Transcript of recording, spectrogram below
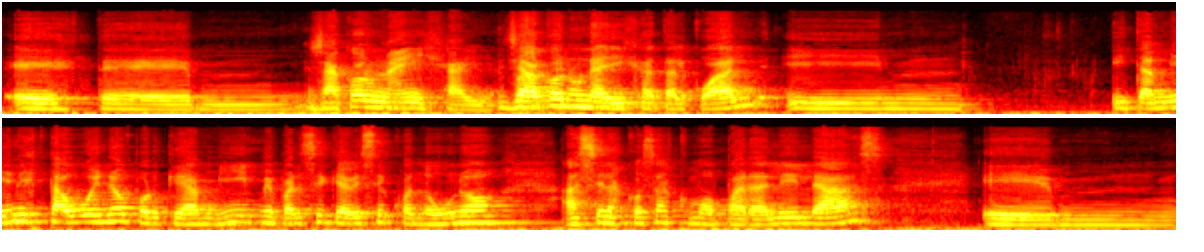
este, ya con una hija. ya con una hija tal cual. Y y también está bueno porque a mí me parece que a veces cuando uno hace las cosas como paralelas, em,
